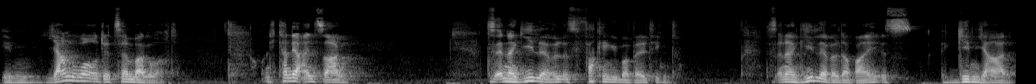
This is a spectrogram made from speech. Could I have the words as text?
im Januar und Dezember gemacht. Und ich kann dir eins sagen, das Energielevel ist fucking überwältigend. Das Energielevel dabei ist genial.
